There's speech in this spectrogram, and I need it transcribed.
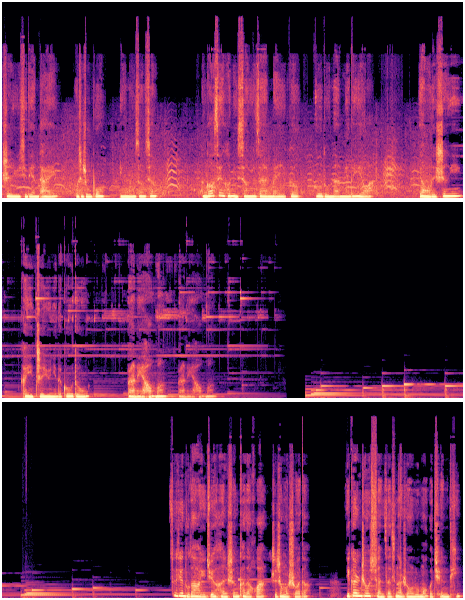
治愈系电台，我是主播柠檬香香，很高兴和你相约在每一个孤独难眠的夜晚，让我的声音可以治愈你的孤独，伴你好梦，伴你好梦。最近读到一句很深刻的话，是这么说的：一个人只有选择性的融入某个群体，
